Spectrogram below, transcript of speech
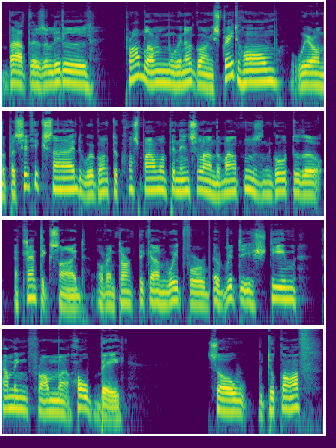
But there's a little problem. We're not going straight home. We're on the Pacific side. We're going to cross Palmer Peninsula and the mountains and go to the Atlantic side of Antarctica and wait for a British team coming from uh, Hope Bay. So we took off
